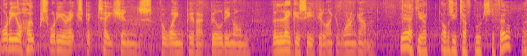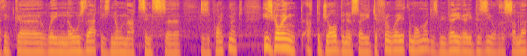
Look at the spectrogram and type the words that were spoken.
What are your hopes? What are your expectations for Wayne Pivac building on the legacy, if you like, of Warren Gatland? Yeah, you know, obviously tough boots to fill. I think uh, Wayne knows that. He's known that since uh, his appointment. He's going at the job in a slightly different way at the moment. He's been very, very busy over the summer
